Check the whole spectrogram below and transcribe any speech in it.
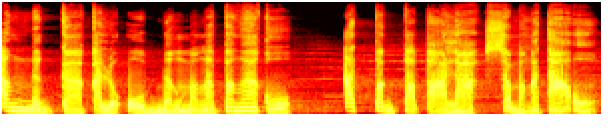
ang nagkakaloob ng mga pangako at pagpapala sa mga tao.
